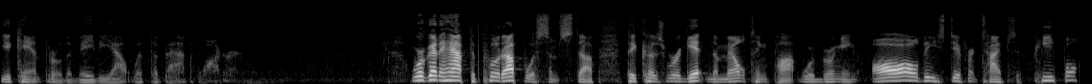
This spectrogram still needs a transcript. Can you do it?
You can't throw the baby out with the bathwater. We're going to have to put up with some stuff because we're getting a melting pot. We're bringing all these different types of people.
